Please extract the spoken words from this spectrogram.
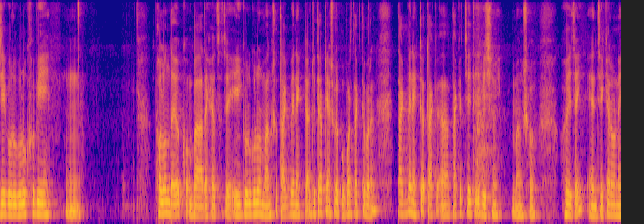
যে গরুগুলো খুবই ফলনদায়ক বা দেখা যাচ্ছে যে এই গরুগুলোর মাংস থাকবেন একটা। যদি আপনি আসলে প্রপার থাকতে পারেন থাকবেন একটা তাকে চাইতে বেশি মাংস হয়ে যায়। যে কারণে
